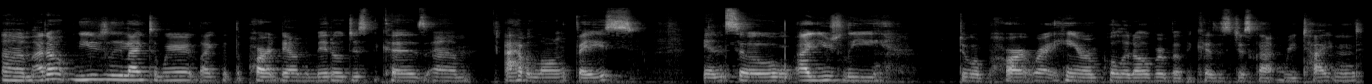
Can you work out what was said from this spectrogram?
Um, I don't usually like to wear it like with the part down the middle just because um, I have a long face. And so I usually do a part right here and pull it over, but because it's just gotten retightened,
